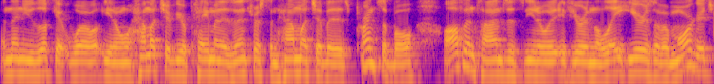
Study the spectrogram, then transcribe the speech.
And then you look at well you know how much of your payment is interest and how much of it is principal. Oftentimes it's you know if you're in the late years of a mortgage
